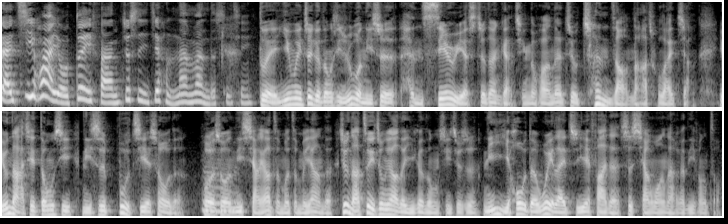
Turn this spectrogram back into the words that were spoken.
来计划有对方，就是一件很浪漫的事情。对，因为这个东西，如果你是很 serious 这段感情的话，那就趁早拿出来讲，有哪些东西你是不接受的。或者说你想要怎么怎么样的，就拿最重要的一个东西，就是你以后的未来职业发展是想往哪个地方走。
